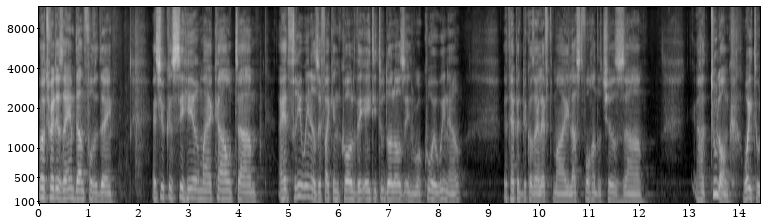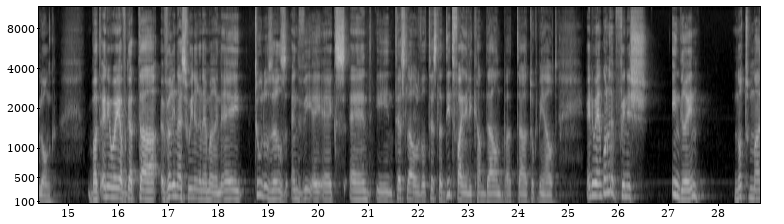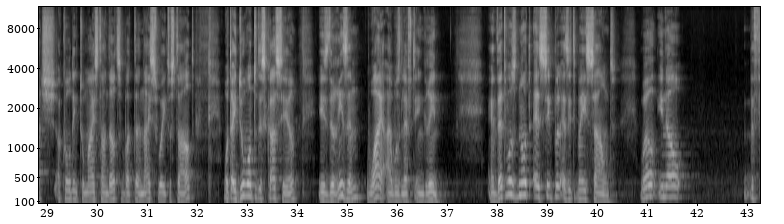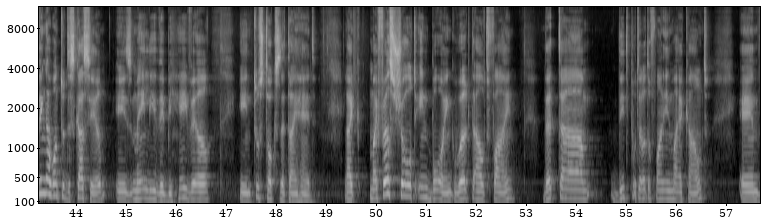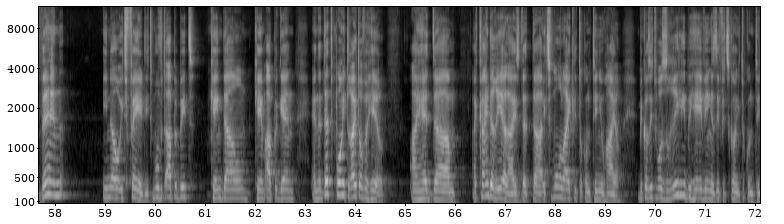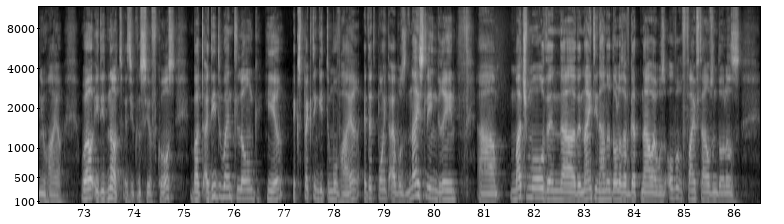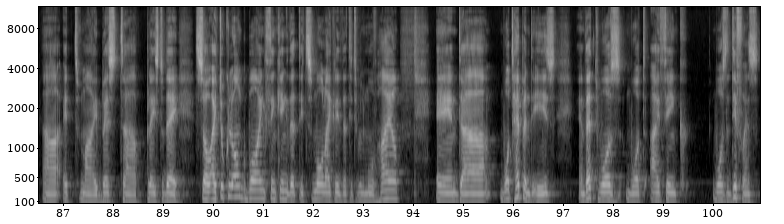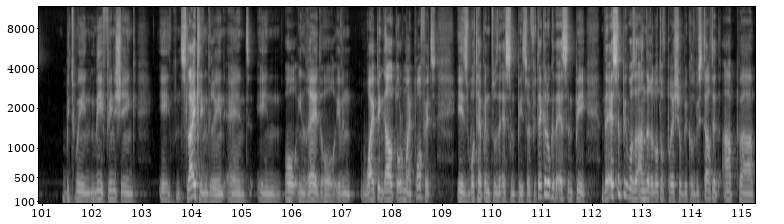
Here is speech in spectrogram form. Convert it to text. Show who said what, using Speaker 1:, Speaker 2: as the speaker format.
Speaker 1: Well traders, I am done for the day. As you can see here, my account, um, I had three winners if I can call the $82 in Roku a winner. That happened because I left my last 400 shares uh, uh, too long, way too long. But anyway, I've got uh, a very nice winner in mRNA, two losers, NVAX and in Tesla, although Tesla did finally come down but uh, took me out. Anyway, I'm going to finish in green not much according to my standards, but a nice way to start. What I do want to discuss here is the reason why I was left in green. And that was not as simple as it may sound. Well, you know, the thing I want to discuss here is mainly the behavior in two stocks that I had. Like my first short in Boeing worked out fine. That um, did put a lot of money in my account and then you know it failed it moved up a bit came down came up again and at that point right over here I had um, I kind of realized that uh, it's more likely to continue higher because it was really behaving as if it's going to continue higher. Well, it did not, as you can see, of course, but I did went long here, expecting it to move higher. At that point, I was nicely in green, um, much more than uh, the $1,900 I've got now. I was over $5,000 uh, at my best uh, place today. So I took long Boeing thinking that it's more likely that it will move higher. And uh, what happened is, and that was what I think was the difference between me finishing in slightly in green and in or in red or even wiping out all my profits is what happened to the S&P. So if you take a look at the S&P, the S&P was under a lot of pressure because we started up uh,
